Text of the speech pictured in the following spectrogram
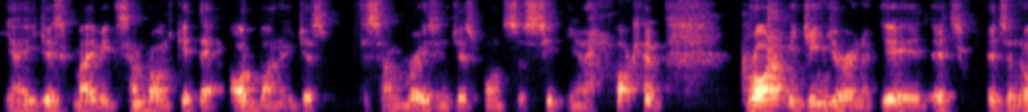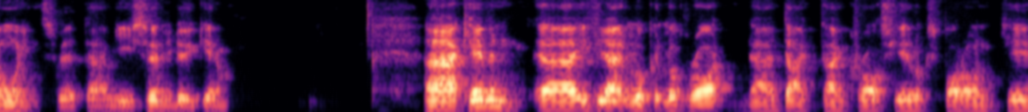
you know, you just maybe sometimes get that odd one who just for some reason just wants to sit, you know, like a, right up your ginger, and it, yeah, it's it's annoying, but um, you certainly do get them. Uh, Kevin, uh, if you don't look look right, uh, don't don't cross. Yeah, look spot on. Yeah,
